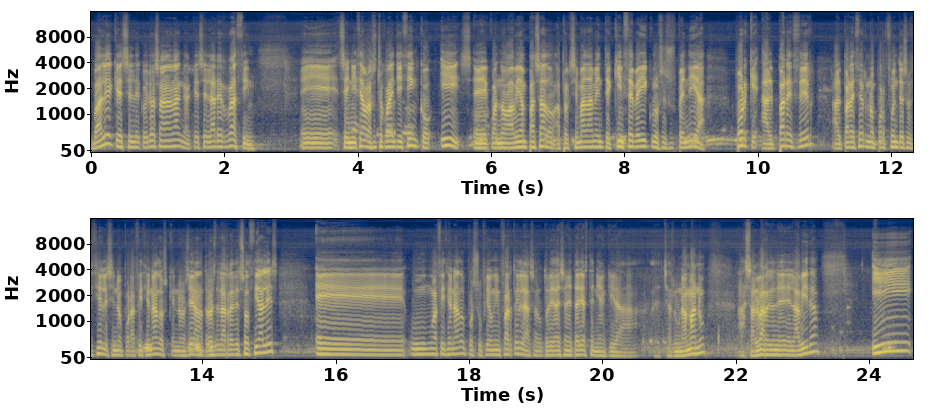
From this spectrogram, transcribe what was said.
¿vale? Que es el de Coirosa Aranga, que es el Ares Racing. Eh, se iniciaba a las 8.45 y eh, cuando habían pasado aproximadamente 15 vehículos se suspendía porque al parecer, al parecer no por fuentes oficiales sino por aficionados que nos llegan a través de las redes sociales, eh, un aficionado pues sufrió un infarto y las autoridades sanitarias tenían que ir a, echarle una mano, a salvarle la vida. Y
